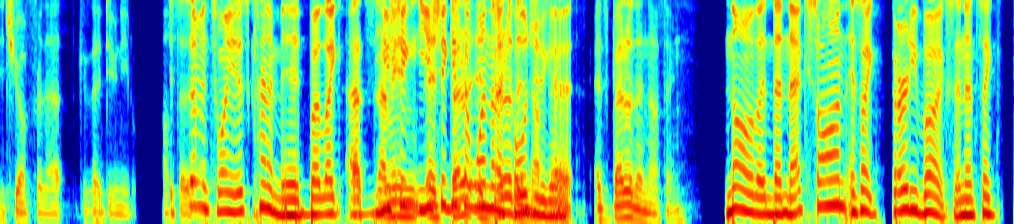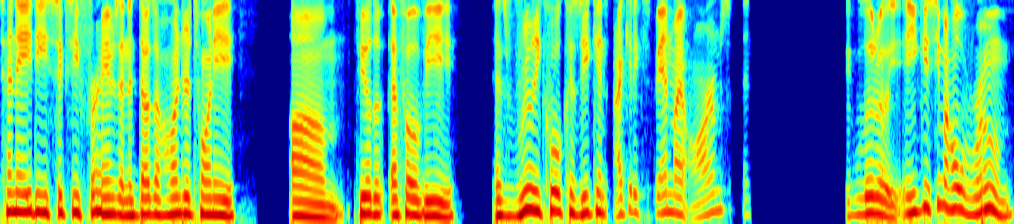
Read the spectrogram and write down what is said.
hit you up for that because I do need one. I'll It's set it up. seven twenty. That's kind of mid, but like uh, That's- you I should you should get better- the one that I told you to get. It's better than nothing. No, like the Nexon is like thirty bucks, and it's like 1080, 60 frames, and it does 120 um field of FOV. It's really cool because you can I could expand my arms, and, like literally, and you can see my whole room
